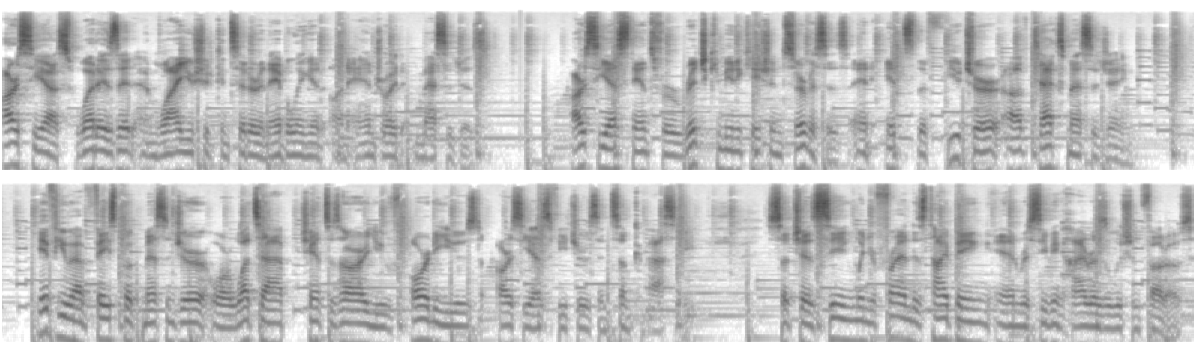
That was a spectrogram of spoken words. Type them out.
RCS, what is it and why you should consider enabling it on Android messages? RCS stands for Rich Communication Services and it's the future of text messaging. If you have Facebook Messenger or WhatsApp, chances are you've already used RCS features in some capacity, such as seeing when your friend is typing and receiving high resolution photos.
